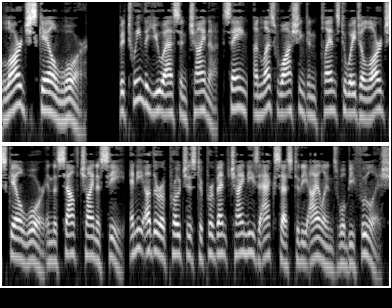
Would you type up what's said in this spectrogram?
large-scale war between the U.S. and China, saying, unless Washington plans to wage a large-scale war in the South China Sea, any other approaches to prevent Chinese access to the islands will be foolish.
